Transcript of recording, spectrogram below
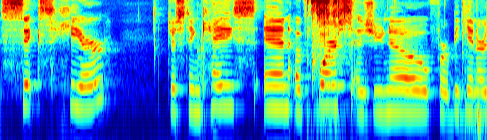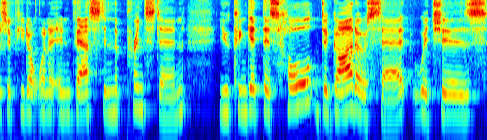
six here just in case. And of course, as you know, for beginners, if you don't want to invest in the Princeton, you can get this whole Degado set, which is,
